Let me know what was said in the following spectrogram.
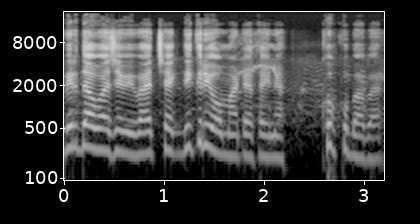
બિરદાવવા જેવી વાત છે એક દીકરીઓ માટે થઈને. ખૂબ ખૂબ આભાર.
